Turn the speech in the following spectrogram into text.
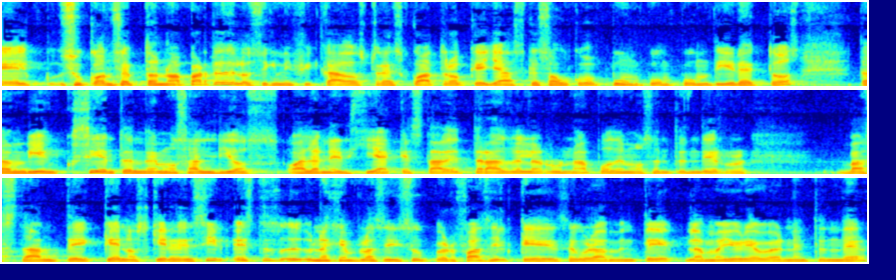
el, su concepto, ¿no? Aparte de los significados 3, 4, que ya que son como pum, pum, pum directos, también si entendemos al dios o a la energía que está detrás de la runa, podemos entender bastante qué nos quiere decir. Este es un ejemplo así súper fácil que seguramente la mayoría van a entender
